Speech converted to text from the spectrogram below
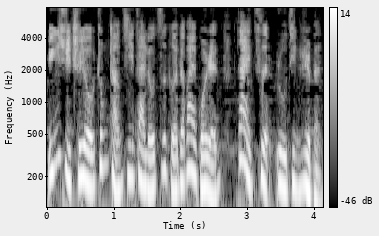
允许持有中长期在留资格的外国人再次入境日本。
